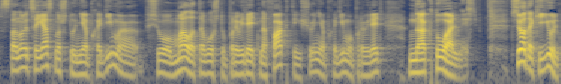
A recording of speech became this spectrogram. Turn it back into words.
становится ясно, что необходимо все, мало того, что проверять на факты, еще необходимо проверять на актуальность. Все-таки, Юль,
